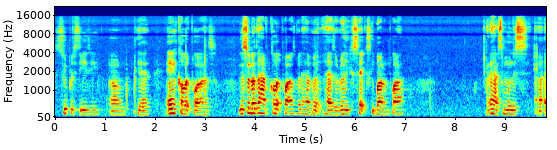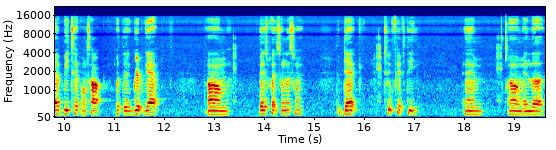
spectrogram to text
Super easy. Um, yeah, and colored plies. This one doesn't have colored plies, but it have a, has a really sexy bottom ply. It has some of this uh, FB tape on top with the grip gap. Um, base plates on this one. The deck, 250, and um, in the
